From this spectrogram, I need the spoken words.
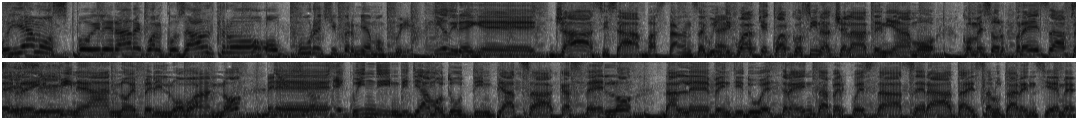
Vogliamo spoilerare qualcos'altro oppure ci fermiamo qui? Io direi che già si sa abbastanza, quindi Ecco. qualche qualcosina ce la teniamo come sorpresa per Sì, il sì. fine anno e per il nuovo anno. Benissimo. Eh, e quindi invitiamo tutti in piazza Castello dalle 22.30 per questa serata e salutare insieme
